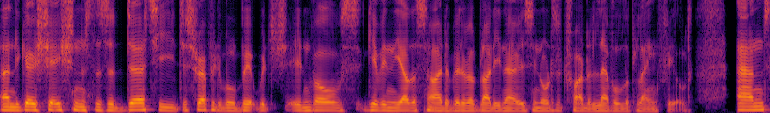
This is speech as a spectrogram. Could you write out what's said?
uh, negotiations, there's a dirty, disreputable bit which involves giving the other side a bit of a bloody nose in order to try to level the playing field. And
